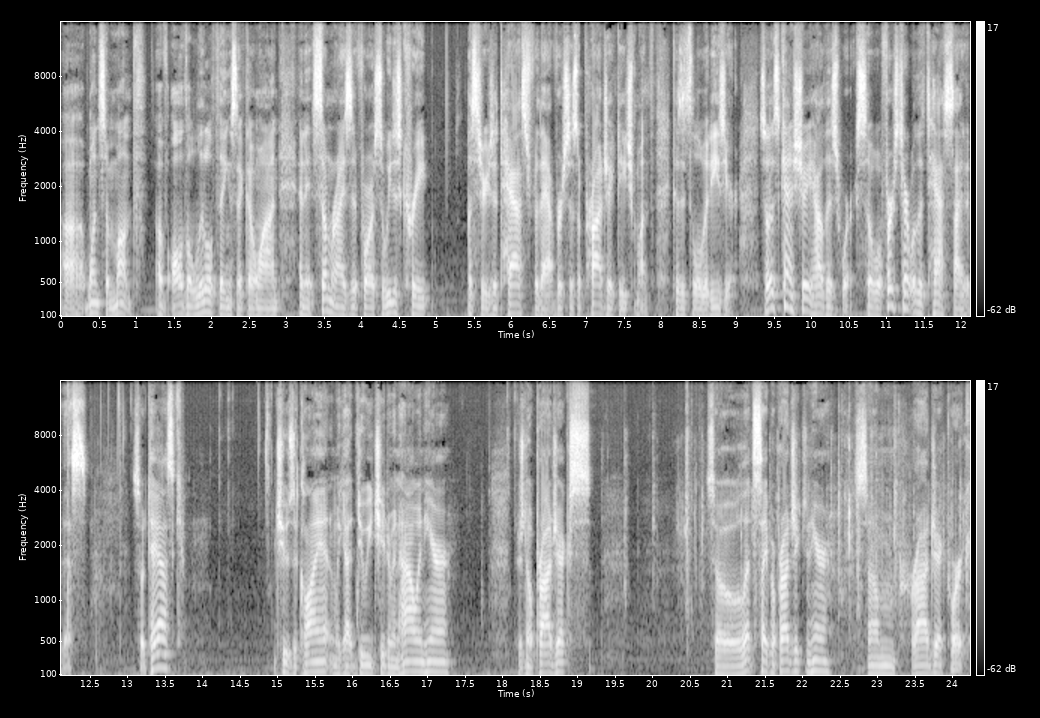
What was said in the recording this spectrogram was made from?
uh, once a month of all the little things that go on, and it summarizes it for us. So we just create a series of tasks for that versus a project each month because it's a little bit easier. So let's kind of show you how this works. So we'll first start with the task side of this. So task, choose a client, and we got Dewey Cheatham and Howe in here. There's no projects. So let's type a project in here. Some project work.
